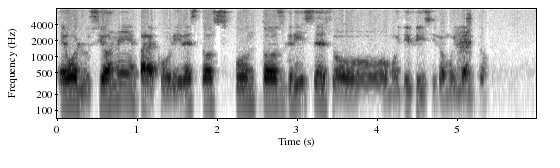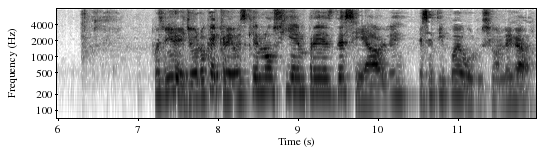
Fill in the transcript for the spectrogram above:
evolucione para cubrir estos puntos grises o, muy difícil o muy lento? Pues mire, yo lo que creo es que no siempre es deseable ese tipo de evolución legal.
